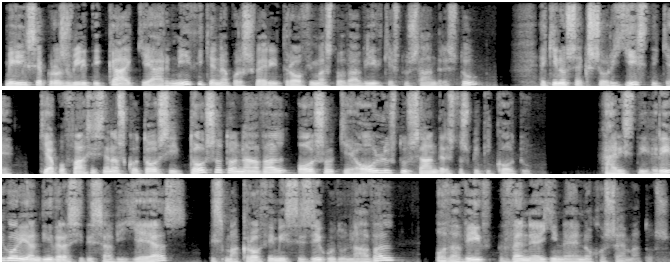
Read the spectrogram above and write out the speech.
μίλησε προσβλητικά και αρνήθηκε να προσφέρει τρόφιμα στο Δαβίδ και στους άντρες του, εκείνος εξοργίστηκε και αποφάσισε να σκοτώσει τόσο τον Νάβαλ όσο και όλους τους άντρες στο σπιτικό του. Χάρη στη γρήγορη αντίδραση της Αβυγαίας, της μακρόθυμης συζύγου του Νάβαλ, ο Δαβίδ δεν έγινε ένοχος αίματος.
